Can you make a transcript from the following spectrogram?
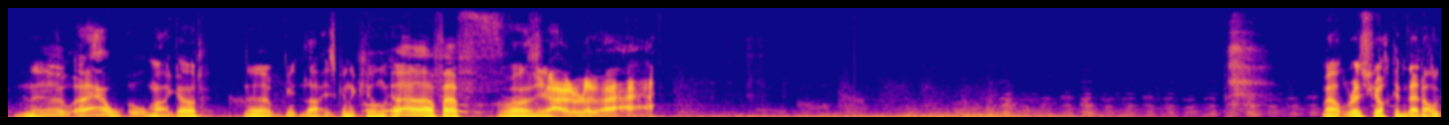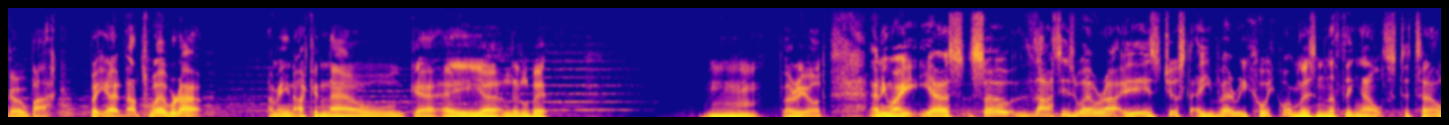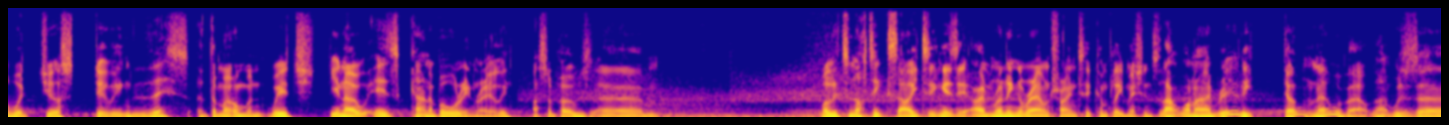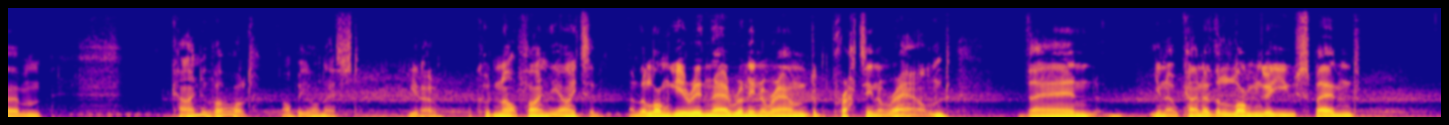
No! Ow! Oh my god! No, that is going to kill me. Oh, for... Well, res shock and then I'll go back. But yeah, that's where we're at. I mean, I can now get a, uh, a little bit... Hmm, very odd. Anyway, yes, so that is where we're at. It is just a very quick one. There's nothing else to tell. We're just doing this at the moment, which, you know, is kind of boring, really, I suppose. Um, well, it's not exciting, is it? I'm running around trying to complete missions. That one I really don't know about. That was um, kind of odd, I'll be honest. You know, I could not find the item. And the longer you're in there running around and prattling around, then, you know, kind of the longer you spend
